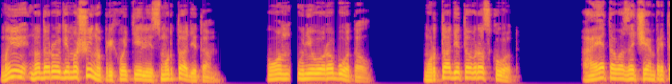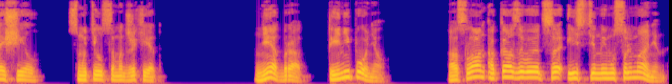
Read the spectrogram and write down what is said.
Мы на дороге машину прихватили с Муртадитом. Он у него работал. Муртадита в расход». «А этого зачем притащил?» — смутился Маджахед. «Нет, брат, ты не понял. Аслан, оказывается, истинный мусульманин.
